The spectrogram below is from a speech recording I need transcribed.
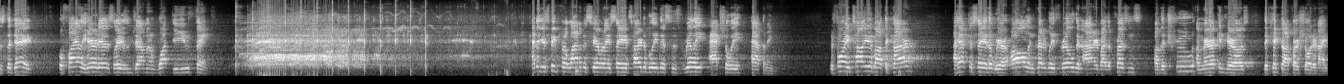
Is the day. Well, finally, here it is, ladies and gentlemen. What do you think? I think I speak for a lot of us here when I say it's hard to believe this is really actually happening. Before I tell you about the car, I have to say that we are all incredibly thrilled and honored by the presence of the true American heroes that kicked off our show tonight.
